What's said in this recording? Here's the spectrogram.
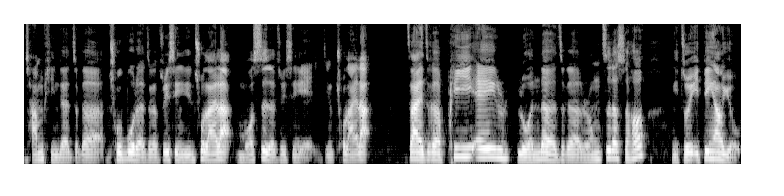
产品的这个初步的这个最新已经出来了，模式的最新也已经出来了。在这个 P A 轮的这个融资的时候，你就一定要有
